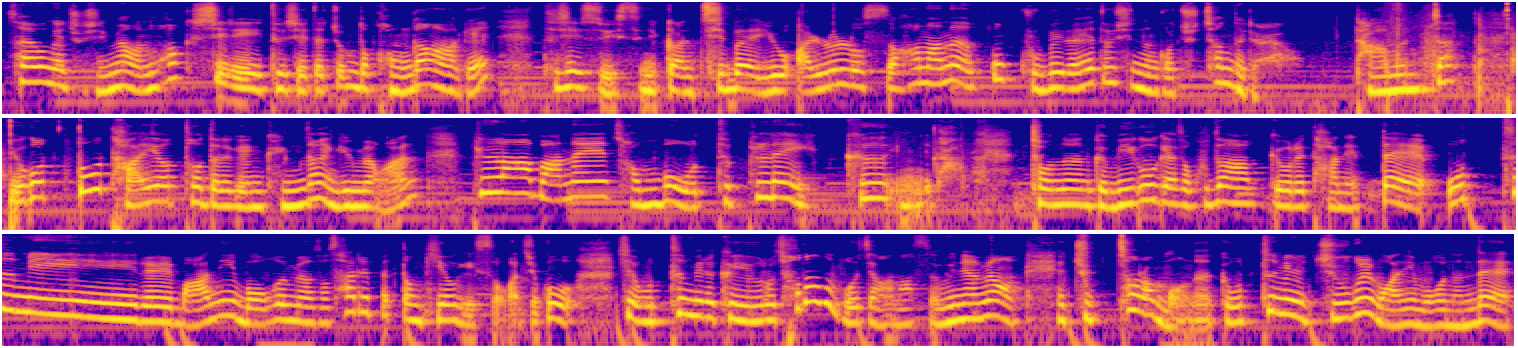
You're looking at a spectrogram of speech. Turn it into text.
사용해 주시면 확실히 드실 때 좀 더 건강하게 드실 수 있으니까 집에 이 알룰로스 하나는 꼭 구비를 해두시는 거 추천드려요. 다음은 짠! 이것도 다이어터들에겐 굉장히 유명한 필라반의 전보 오트 플레이크입니다. 저는 그 미국에서 고등학교를 다닐 때 오트밀을 많이 먹으면서 살을 뺐던 기억이 있어가지고 제 오트밀을 그 이후로 쳐다도 보지 않았어요. 왜냐면 죽처럼 먹는 그 오트밀 죽을 많이 먹었는데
